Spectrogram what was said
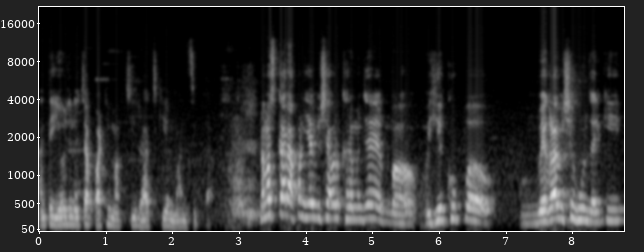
आणि ते योजनेच्या पाठीमागची राजकीय मानसिकता. नमस्कार आपण या विषयावर खरं म्हणजे हे खूप वेगळा विषय होऊन जाईल की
